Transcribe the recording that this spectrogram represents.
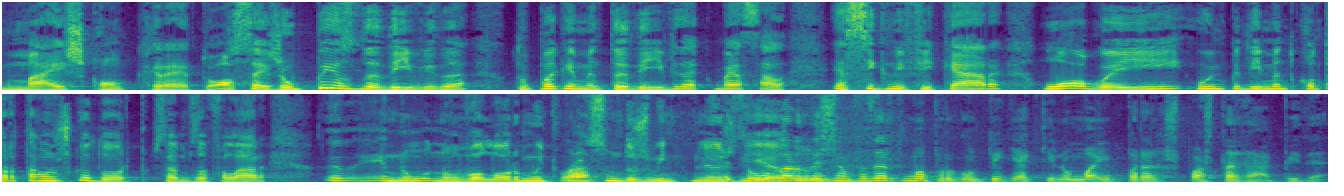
mais concreto. Ou seja, o peso da dívida, do pagamento da dívida, começa a, a significar logo aí o impedimento de contratar um jogador, porque estamos a falar uh, num, num, valor muito claro. próximo dos 20 milhões então, de euros. Agora deixa-me fazer-te uma perguntinha aqui no meio para resposta rápida.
